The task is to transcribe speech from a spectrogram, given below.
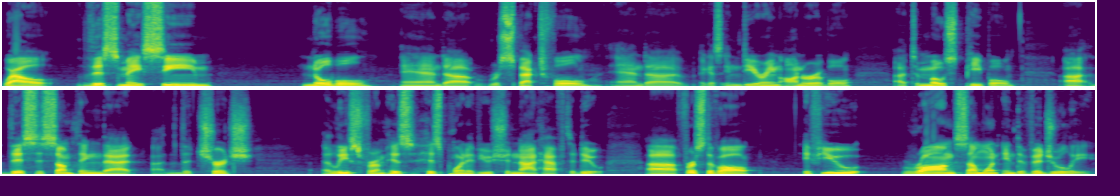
while this may seem noble and uh, respectful and uh, I guess endearing, honorable, uh, to most people, uh, this is something that uh, the church, at least from his his point of view, should not have to do. Uh, first of all, if you wrong someone individually,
